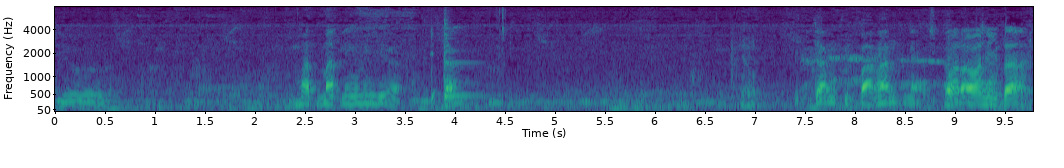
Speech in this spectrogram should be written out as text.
Yo. Di mat-mat ini ya gedang. Yang Gedang dipangan nek para wanita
